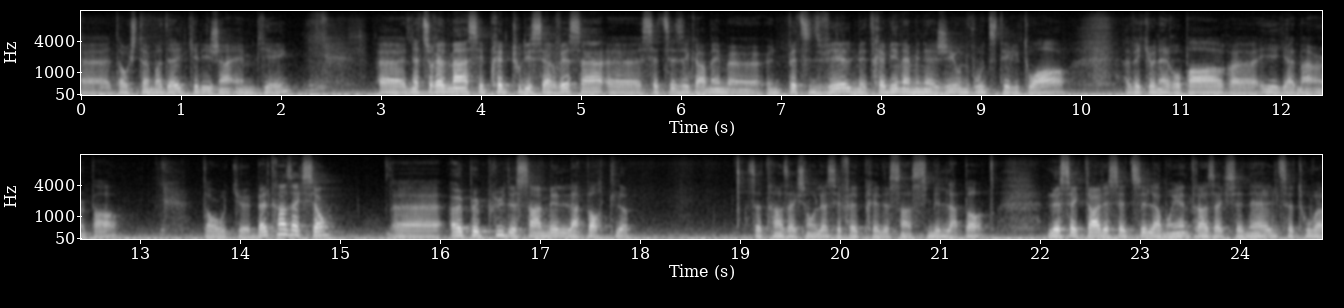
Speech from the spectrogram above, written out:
Euh, donc, c'est un modèle que les gens aiment bien. Euh, naturellement, c'est près de tous les services. Hein. Euh, cette île, c'est quand même une petite ville, mais très bien aménagée au niveau du territoire, avec un aéroport et également un port. Donc, belle transaction. un peu plus de 100 000 la porte. Cette transaction-là s'est faite près de 106 000 la porte. Le secteur de cette île, la moyenne transactionnelle, se trouve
